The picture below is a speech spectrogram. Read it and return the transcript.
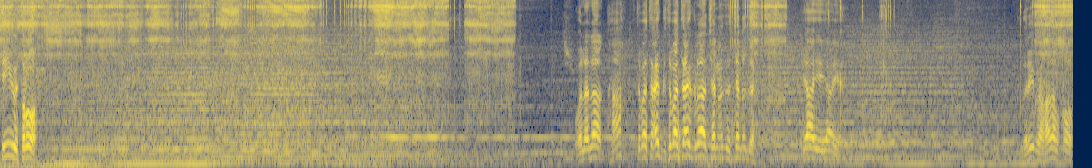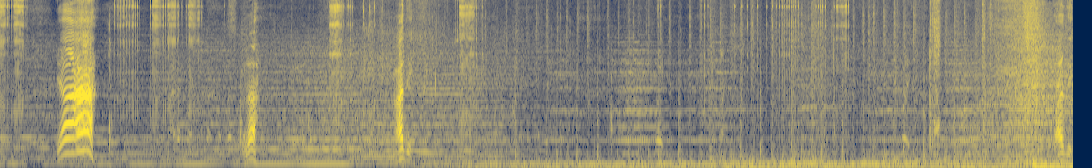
تي وتروح. ولا لا؟ ها؟ تبى تعق؟ تبى تعق؟ لا كان عنده كان عنده ياي ياي غريبة هذا الخوف. يا! الله. عادي. అది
